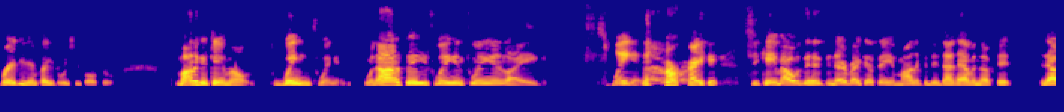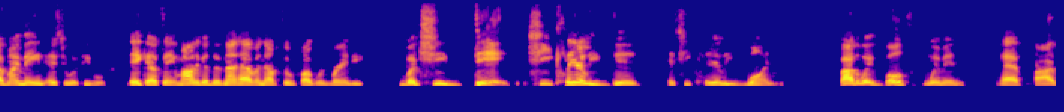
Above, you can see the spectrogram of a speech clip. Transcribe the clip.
Brandy didn't play it the way she's supposed to. Monica came out swinging, swinging. When I say swinging, swinging, like swinging, right? She came out with the hits, and everybody kept saying Monica did not have enough hits. And that was my main issue with people. they kept saying Monica does not have enough to fuck with Brandy, but she did. She clearly did, and she clearly won. By the way, both women have five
